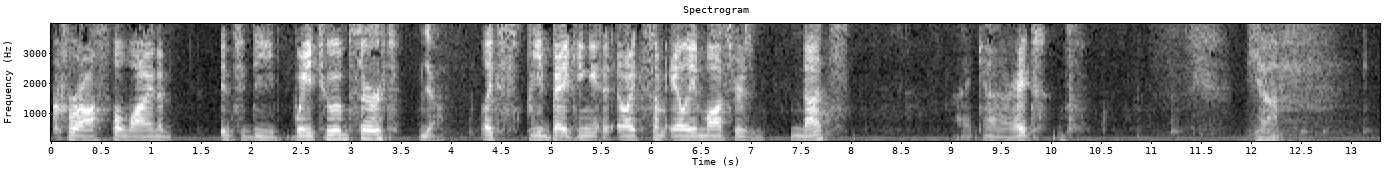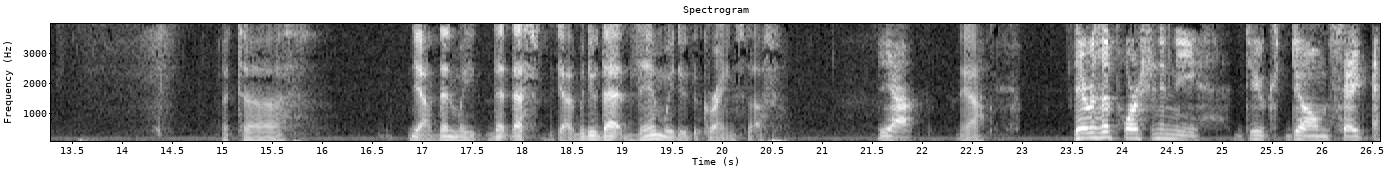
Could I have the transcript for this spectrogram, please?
cross the line of, into the way too absurd, Yeah. like speed banking like some alien monsters nuts. All right. Yeah. But uh yeah, then we that that's yeah, we do that then we do the crane stuff. Yeah. Yeah. There was a portion in the Duke Dome seg I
